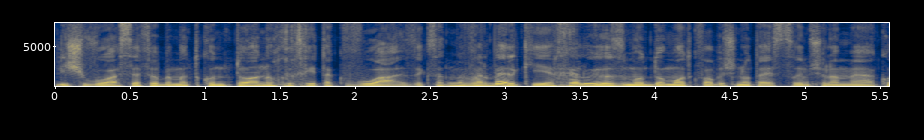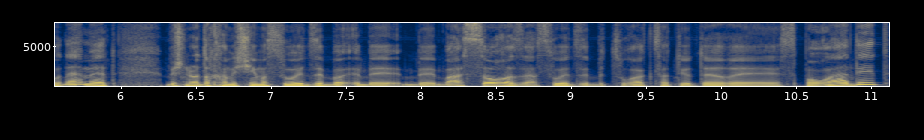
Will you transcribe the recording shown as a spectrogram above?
לשבוע הספר במתכונתו הנוכחית הקבועה. זה קצת מבלבל, כי החלו יוזמות דומות כבר בשנות ה-20 של המאה הקודמת. בשנות ה-50 עשו את זה, ב- ב- ב- בעשור הזה עשו את זה בצורה קצת יותר אה, ספורדית.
